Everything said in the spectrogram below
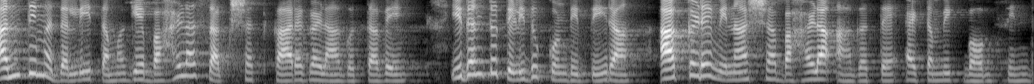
ಅಂತಿಮದಲ್ಲಿ ತಮಗೆ ಬಹಳ ಸಾಕ್ಷಾತ್ಕಾರಗಳಾಗುತ್ತವೆ. ಇದಂತೂ ತಿಳಿದುಕೊಂಡಿದ್ದೀರಾ? ಆ ಕಡೆ ವಿನಾಶ ಬಹಳ ಆಗತ್ತೆ ಆಟಮಿಕ್ ಬಾಂಬ್ಸಿಂದ.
